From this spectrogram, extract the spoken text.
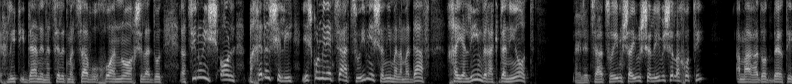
החליט עידן לנצל את מצב רוחו הנוח של הדוד. רצינו לשאול, בחדר שלי יש כל מיני צעצועים ישנים על המדף, חיילים ורקדניות. אלה צעצועים שהיו שלי ושל אחותי, אמר הדוד ברטי.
